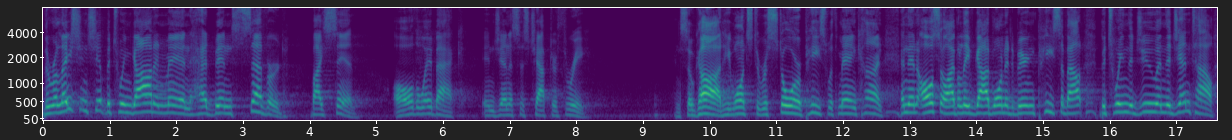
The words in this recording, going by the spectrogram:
The relationship between God and man had been severed by sin all the way back in Genesis chapter 3. And so, God, He wants to restore peace with mankind. And then also, I believe God wanted to bring peace about between the Jew and the Gentile.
